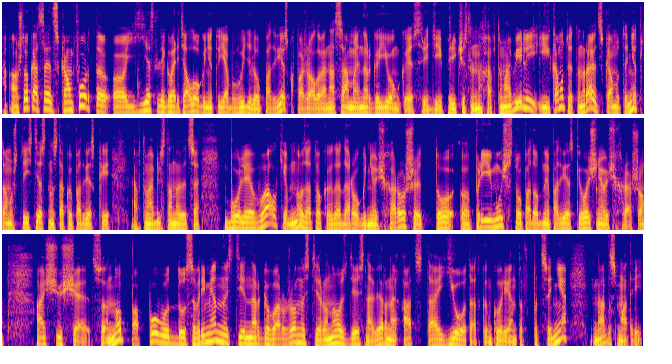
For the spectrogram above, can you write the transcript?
А что касается комфорта, а, если говорить о Логане, то я бы выделил подвеску, пожалуй, она самая энергоемкая среди перечисленных автомобилей, и кому-то это нравится, кому-то нет, потому что, естественно, с такой подвеской автомобиль становится более валким, но зато, когда дорога не очень хорошая, то преимущества подобной подвески очень-очень хорошо ощущаются. Но по поводу современности, энерговооруженности, Рено здесь, наверное, отстает от конкурентов по цене. Надо смотреть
